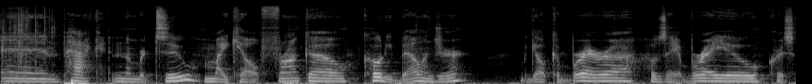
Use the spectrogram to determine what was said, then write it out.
And pack number two, Maikel Franco, Cody Bellinger, Miguel Cabrera, Jose Abreu, Chris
